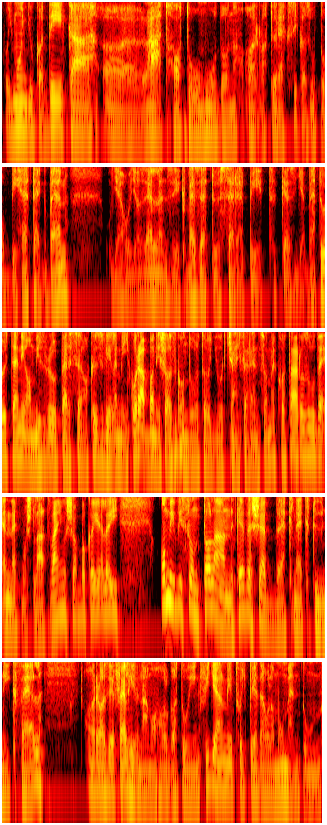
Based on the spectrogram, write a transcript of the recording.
hogy mondjuk a DK látható módon arra törekszik az utóbbi hetekben, ugye, hogy az ellenzék vezető szerepét kezdje betölteni, amiről persze a közvélemény korábban is azt gondolta, hogy Gyurcsány Ferenc a meghatározó, de ennek most látványosabbak a jelei. Ami viszont talán kevesebbeknek tűnik fel, arra azért felhívnám a hallgatóink figyelmét, hogy például a Momentum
